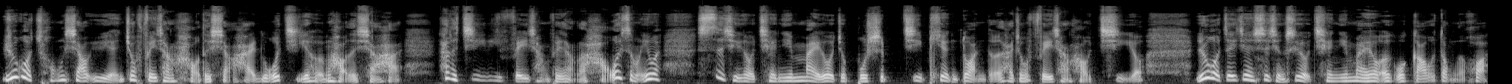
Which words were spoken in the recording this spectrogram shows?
如果从小语言就非常好的小孩，逻辑很好的小孩，他的记忆力非常非常的好。为什么？因为事情有前因脉络，就不是记片段的，他就非常好记哦。如果这件事情是有前因脉络，而我搞懂的话，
